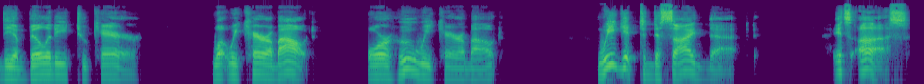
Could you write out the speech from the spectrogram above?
the ability to care. What we care about or who we care about. We get to decide that. It's us.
